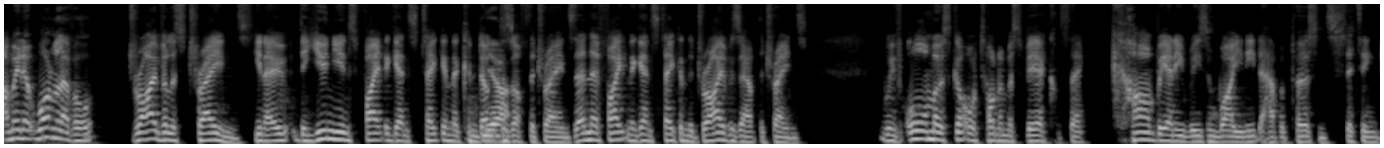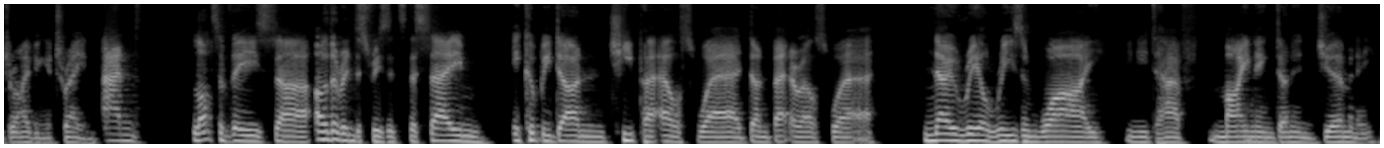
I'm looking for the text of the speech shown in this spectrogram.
I mean, at one level, driverless trains, you know, the unions fight against taking the conductors yeah. off the trains. Then they're fighting against taking the drivers out the trains. We've almost got autonomous vehicles. There can't be any reason why you need to have a person sitting driving a train. And lots of these uh, other industries, it's the same. It could be done cheaper elsewhere, done better elsewhere. No real reason why you need to have mining done in Germany.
